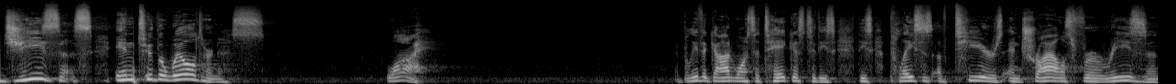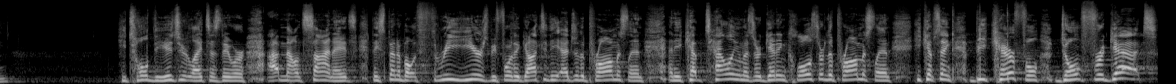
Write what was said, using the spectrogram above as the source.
Jesus into the wilderness. Why? I believe that God wants to take us to these, these places of tears and trials for a reason he told the Israelites as they were at Mount Sinai, they spent about three years before they got to the edge of the promised land. And he kept telling them as they're getting closer to the promised land, he kept saying, Be careful, don't forget.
